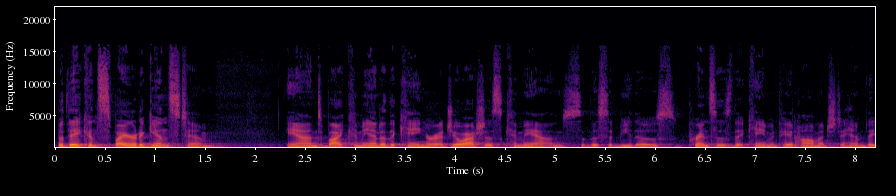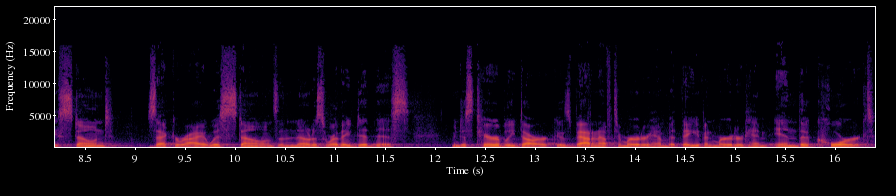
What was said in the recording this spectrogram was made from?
But they conspired against him, and by command of the king, or at Joash's command, so this would be those princes that came and paid homage to him, they stoned Zechariah with stones. And notice where they did this. I mean, just terribly dark. It was bad enough to murder him, but they even murdered him in the court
